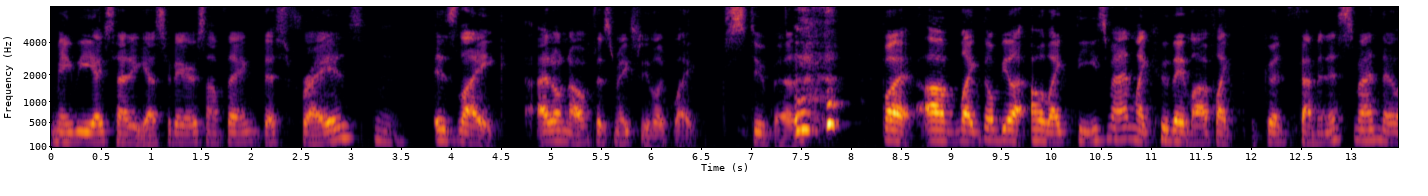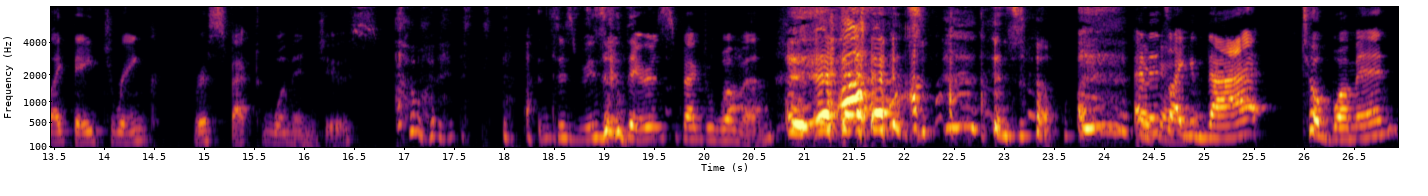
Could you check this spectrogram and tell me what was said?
Maybe i said it yesterday or something. This phrase mm. is like i don't know if this makes me look like stupid but um like they'll be like oh like these men like who they love like good feminist men they're like they drink respect woman juice what is it just means that they respect women. and, so, and it's like that to woman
